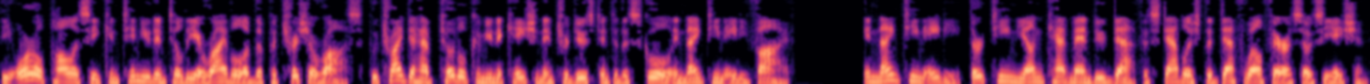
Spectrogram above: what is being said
The oral policy continued until the arrival of the Patricia Ross, who tried to have total communication introduced into the school in 1985. In 1980, 13 young Kathmandu deaf established the Deaf Welfare Association.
